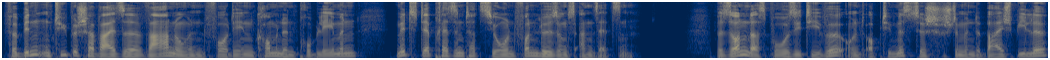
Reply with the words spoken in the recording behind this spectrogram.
verbinden typischerweise Warnungen vor den kommenden Problemen mit der Präsentation von Lösungsansätzen. Besonders positive und optimistisch stimmende Beispiele,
